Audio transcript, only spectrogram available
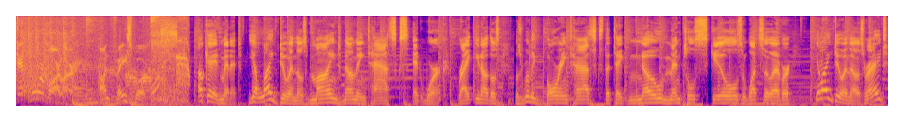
Get more Marlar. On Facebook. Okay, admit it. You like doing those mind-numbing tasks at work, right? You know, those, those really boring tasks that take no mental skills whatsoever. You like doing those, right?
